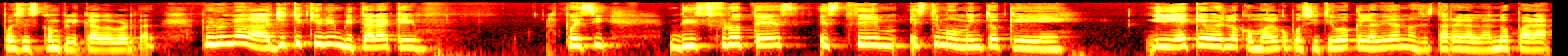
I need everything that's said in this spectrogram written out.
pues es complicado, ¿verdad? Pero nada, yo te quiero invitar a que, pues sí, disfrutes este, este momento que, y hay que verlo como algo positivo que la vida nos está regalando para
